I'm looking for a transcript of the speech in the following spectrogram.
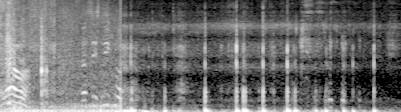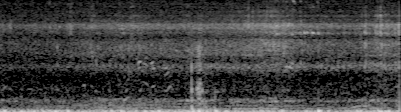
Bravo. Dat is niet mooi.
